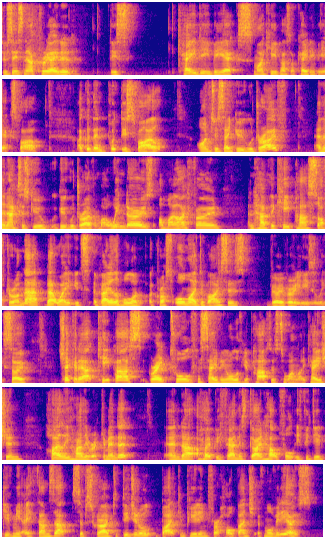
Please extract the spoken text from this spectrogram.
you see, it's now created this KDBX, my KeePass or KDBX file. I could then put this file onto, say, Google Drive and then access Google, Drive on my Windows, on my iPhone, and have the KeePass software on that. That way it's available on across all my devices very, very easily. So check it out. KeePass, great tool for saving all of your passwords to one location. Highly, highly recommend it. And uh, I hope you found this guide helpful. If you did, give me a thumbs up. Subscribe to Digital Byte Computing for a whole bunch of more videos.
